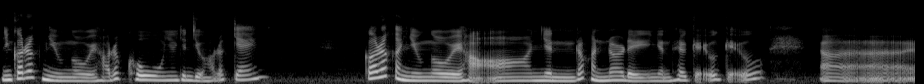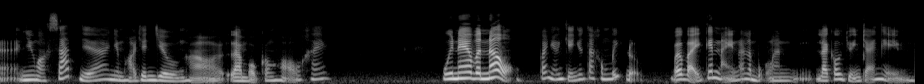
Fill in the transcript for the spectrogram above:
nhưng có rất nhiều người họ rất cool nhưng trên giường họ rất chán. Có rất là nhiều người họ nhìn rất là nerdy nhìn theo kiểu kiểu uh, như mặt sách vậy á nhưng mà họ trên giường họ là một con hổ khác. We never know. Có những chuyện chúng ta không biết được. Bởi vậy cái này nó là một là là câu chuyện trải nghiệm.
